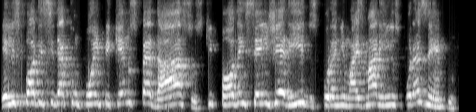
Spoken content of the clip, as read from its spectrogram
eles podem se decompor em pequenos pedaços que podem ser ingeridos por animais marinhos, por exemplo.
